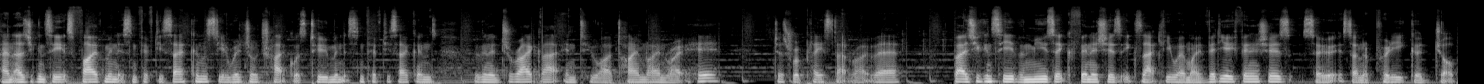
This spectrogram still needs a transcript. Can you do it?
And as you can see, it's 5 minutes and 50 seconds. The original track was 2 minutes and 50 seconds. We're going to drag that into our timeline right here. Just replace that right there. But as you can see, the music finishes exactly where my video finishes, so it's done a pretty good job.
